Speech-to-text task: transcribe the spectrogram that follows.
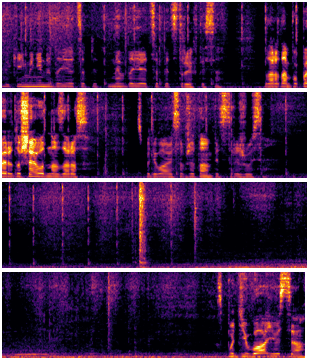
в якій мені не, дається під, не вдається підстригтися. Зараз там попереду ще одна, зараз сподіваюся, вже там підстрижуся. Сподіваюся.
